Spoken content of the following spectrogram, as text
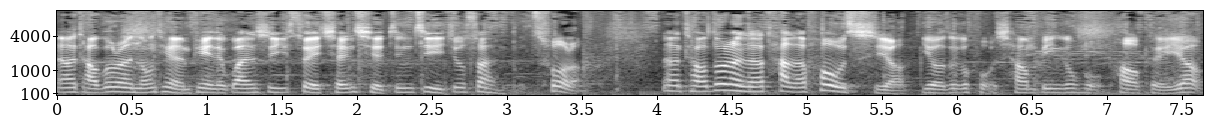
那条顿人农田很便宜的关系，所以前期的经济就算很不错了。那条顿人呢，他的后期哦，有这个火枪兵跟火炮可以用，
